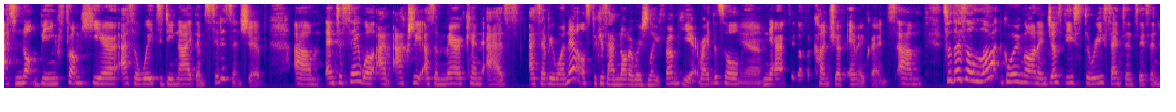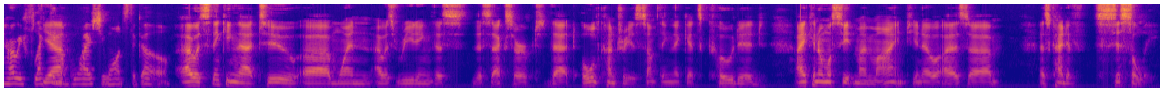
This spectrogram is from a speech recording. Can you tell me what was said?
as not being from here as a way to deny them citizenship. Um, and to say, well, I'm actually as American as, as everyone else because I'm not originally from here, right? This whole Yeah. narrative of a country of immigrants. Um, so there's a lot going on in just these three sentences and her reflecting Yeah. on why she wants to go. I was thinking that too um, when I was reading this this excerpt. That old country is something that gets coded. I can almost see it in my mind, you know, as um, as kind of Sicily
